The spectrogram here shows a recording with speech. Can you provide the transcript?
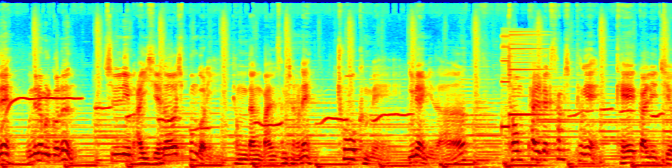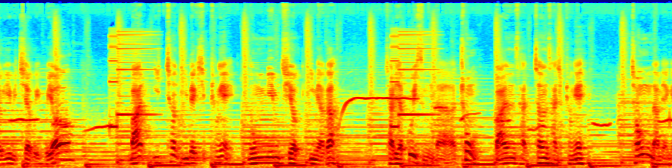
네, 오늘의 물건은 신림 IC에서 10분 거리 평당 13,000원의 초금매 임야입니다. 1830평의 계획관리 지역이 위치하고 있고요. 12,210평의 농림 지역 임야가 자리 잡고 있습니다. 총 14,040평의 정남향의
